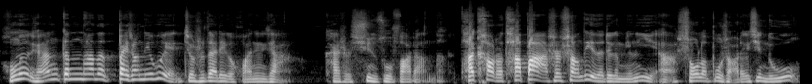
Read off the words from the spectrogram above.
洪秀全跟他的拜上帝会就是在这个环境下。开始迅速发展的，他靠着他爸是上帝的这个名义啊，收了不少这个信徒，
